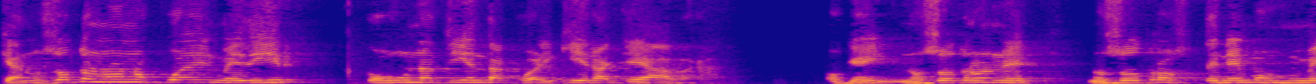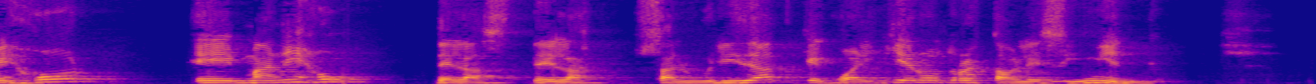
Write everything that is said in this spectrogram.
que a nosotros no nos pueden medir con una tienda cualquiera que abra. ¿Ok? Nosotros, nosotros tenemos mejor eh, manejo de, las, de la salubridad que cualquier otro establecimiento.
